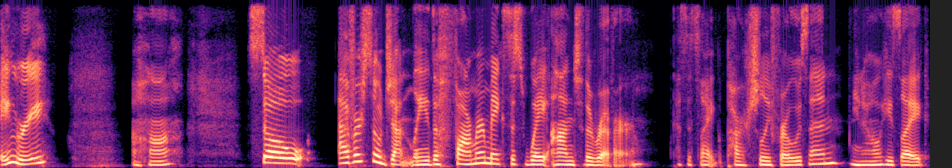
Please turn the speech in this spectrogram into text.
angry. Uh huh. So, ever so gently, the farmer makes his way onto the river because it's like partially frozen. You know, he's like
